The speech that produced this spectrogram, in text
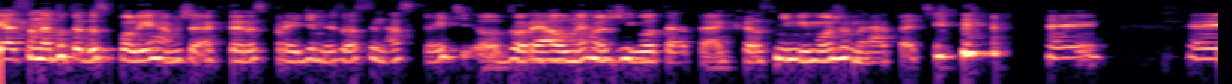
ja sa na to teda spolieham, že ak teraz prejdeme zase naspäť uh, do reálneho života, tak uh, s nimi môžem rátať. hej, hej,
